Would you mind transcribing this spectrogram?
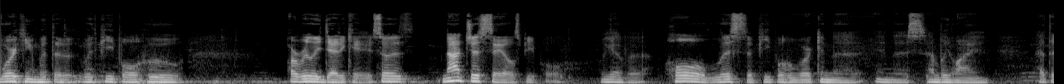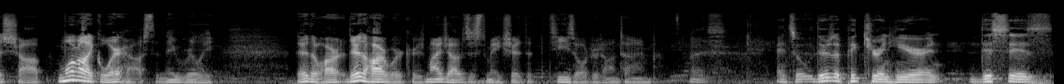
working with the with people who are really dedicated. So it's not just salespeople. We have a whole list of people who work in the in the assembly line at the shop, more like a warehouse, and they really they're the hard they're the hard workers. My job is just to make sure that the tea's ordered on time. Nice. And so there's a picture in here, and this is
